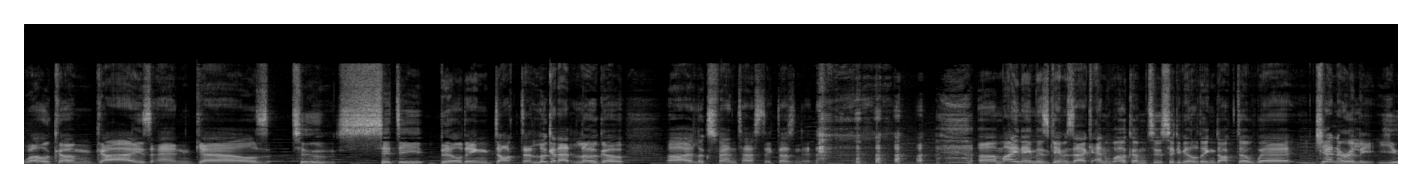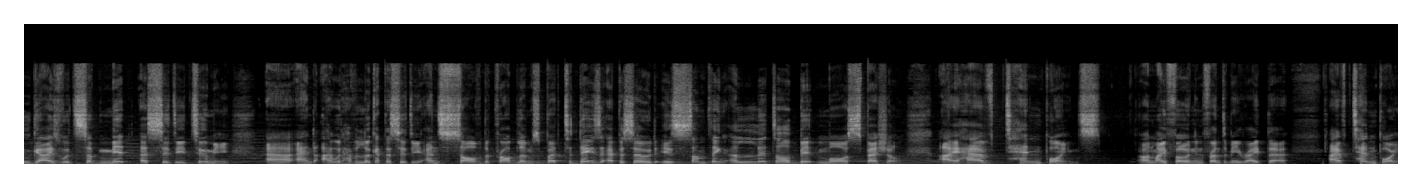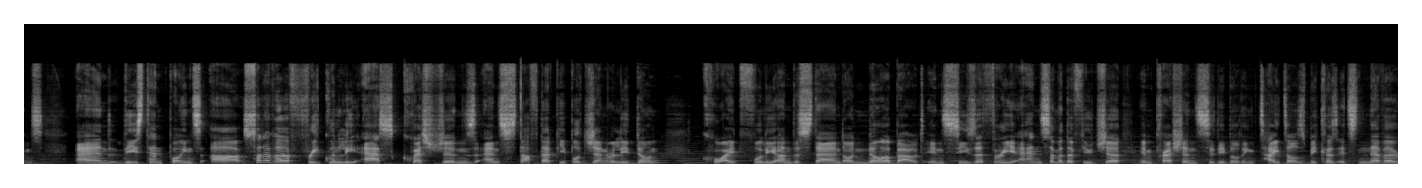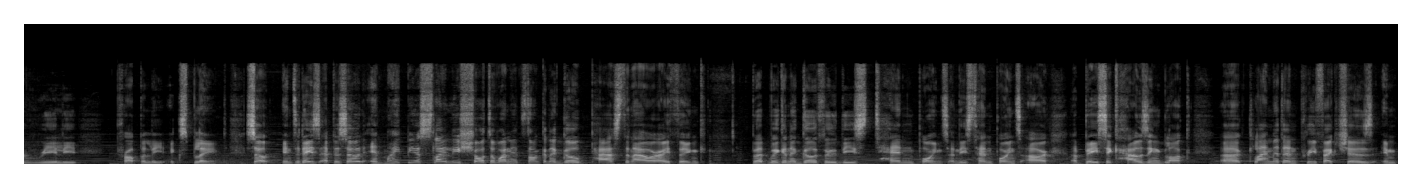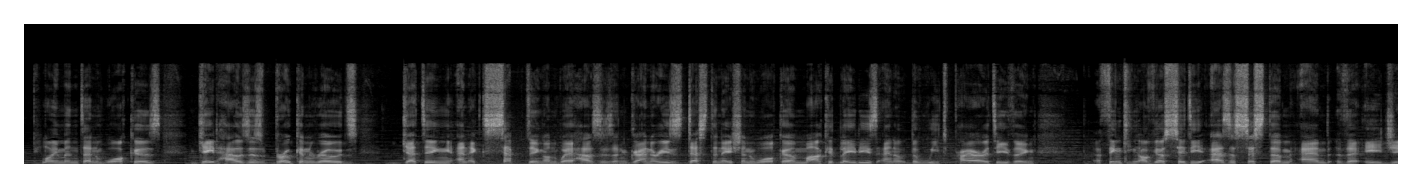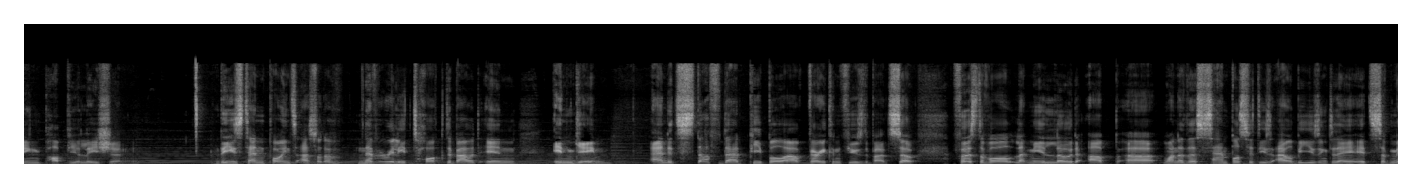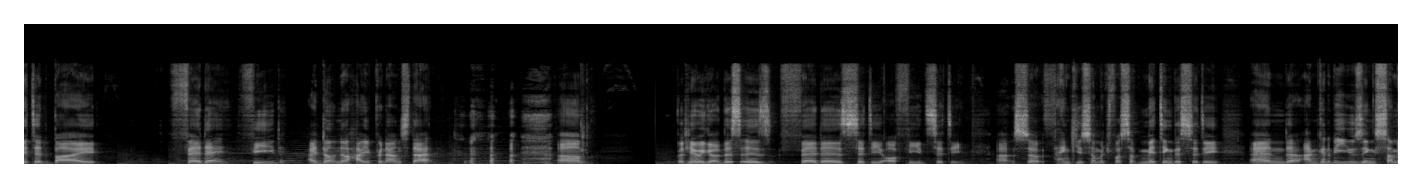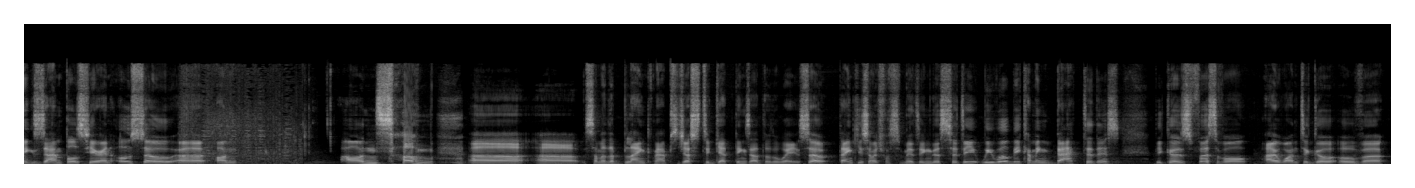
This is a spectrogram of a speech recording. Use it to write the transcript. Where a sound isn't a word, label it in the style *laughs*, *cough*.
Welcome, guys and gals, to City Building Doctor. Look at that logo. Ah, it looks fantastic, doesn't it? *laughs* uh, my name is GamerZakh, and welcome to City Building Doctor, where generally you guys would submit a city to me, uh, and I would have a look at the city and solve the problems. But today's episode is something a little bit more special. I have 10 points on my phone in front of me right there. I have 10 points, and these 10 points are sort of a frequently asked questions and stuff that people generally don't quite fully understand or know about in Caesar 3 and some of the future Impression city building titles because it's never really properly explained. So, in today's episode, it might be a slightly shorter one. It's not going to go past an hour, I think. But we're gonna go through these 10 points, and these 10 points are a basic housing block, uh, climate and prefectures, employment and walkers, gatehouses, broken roads, getting and accepting on warehouses and granaries, destination walker, market ladies, and uh, the wheat priority thing. Thinking of your city as a system and the aging population. These 10 points are sort of never really talked about in in-game, and it's stuff that people are very confused about. So, first of all, let me load up uh, one of the sample cities I will be using today. It's submitted by Fede, Feed. I don't know how you pronounce that. *laughs* um, but here we go. This is Fede's city or Feed city. Uh, so thank you so much for submitting the city. And uh, I'm going to be using some examples here and also uh, on on *laughs* some uh, uh, some of the blank maps just to get things out of the way. So thank you so much for submitting this city. We will be coming back to this because first of all, I want to go over.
